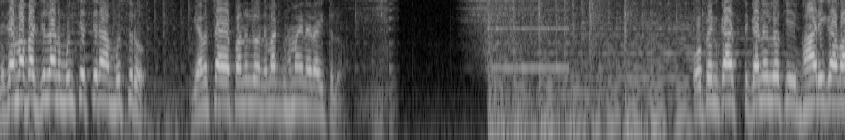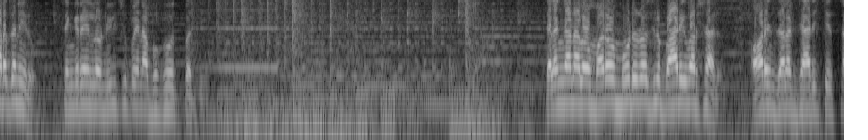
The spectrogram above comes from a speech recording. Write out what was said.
నిజామాబాద్ జిల్లాను ముంచెత్తిన ముసురు. వ్యవసాయ పనుల్లో నిమగ్నమైన రైతులు. ఓపెన్ కాస్ట్ గనుల్లోకి భారీగా వరద నీరు. సింగరేణిలో నిలిచిపోయిన భూగోత్పత్తి. తెలంగాణలో మరో మూడు రోజులు భారీ వర్షాలు. ఆరెంజ్ అలర్ట్ జారీ చేసిన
